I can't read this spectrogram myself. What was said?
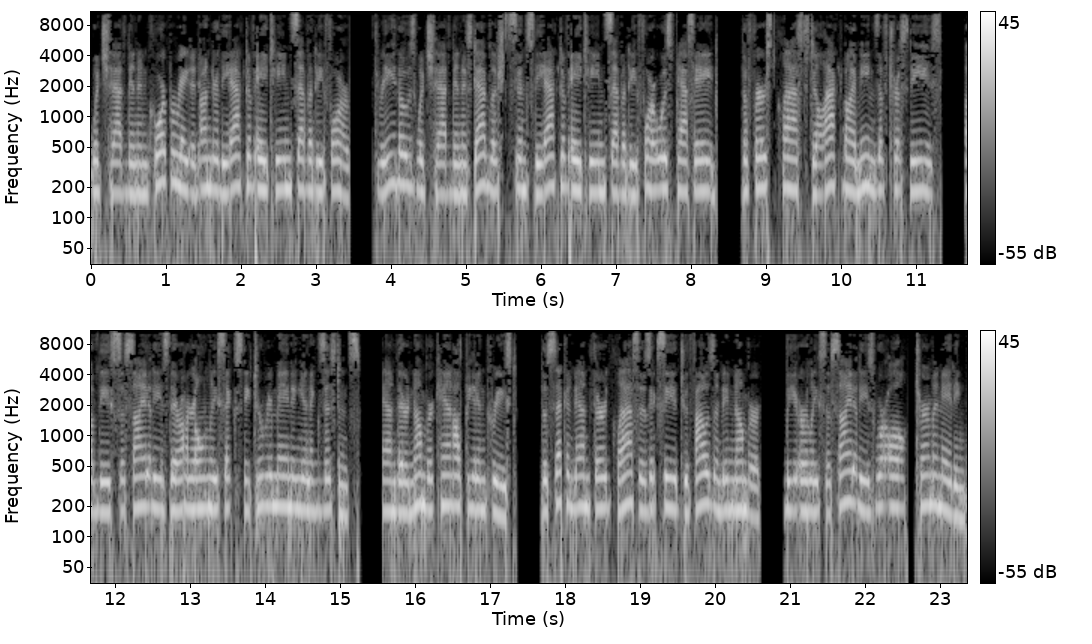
which had been incorporated under the Act of 1874. 3. Those which had been established since the Act of 1874 was passed. The first class still act by means of trustees. Of these societies there are only 62 remaining in existence, and their number cannot be increased. The second and third classes exceed 2,000 in number. The early societies were all terminating,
